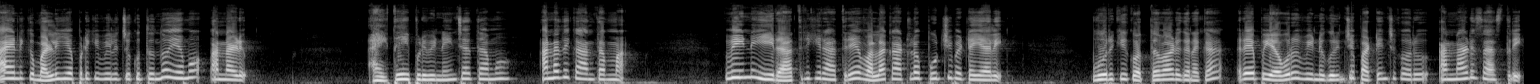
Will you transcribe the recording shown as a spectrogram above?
ఆయనకి మళ్ళీ ఎప్పటికి వీలు చిక్కుతుందో ఏమో అన్నాడు. అయితే ఇప్పుడు వీణ్ణేం చేద్దాము? అన్నది కాంతమ్మ. వీణ్ణి ఈ రాత్రికి రాత్రే వల్లకాట్లో పూడ్చిపెట్టేయాలి. ఊరికి కొత్తవాడు గనక రేపు ఎవరు వీణ్ణి గురించి పట్టించుకోరు అన్నాడు శాస్త్రి.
